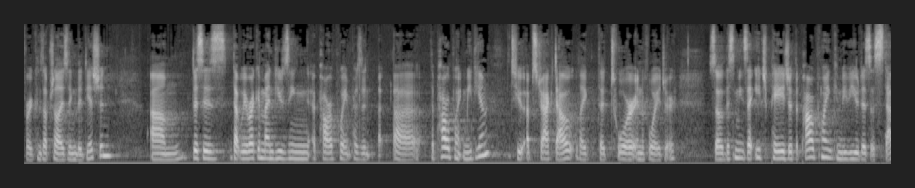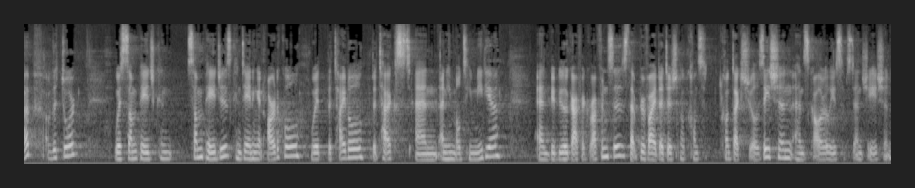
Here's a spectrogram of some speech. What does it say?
for conceptualizing the edition. Um, this is that we recommend using a PowerPoint present, uh, the PowerPoint medium to abstract out like the tour in a Voyager. So this means that each page of the PowerPoint can be viewed as a step of the tour, with some page some pages containing an article with the title, the text, and any multimedia and bibliographic references that provide additional contextualization and scholarly substantiation.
